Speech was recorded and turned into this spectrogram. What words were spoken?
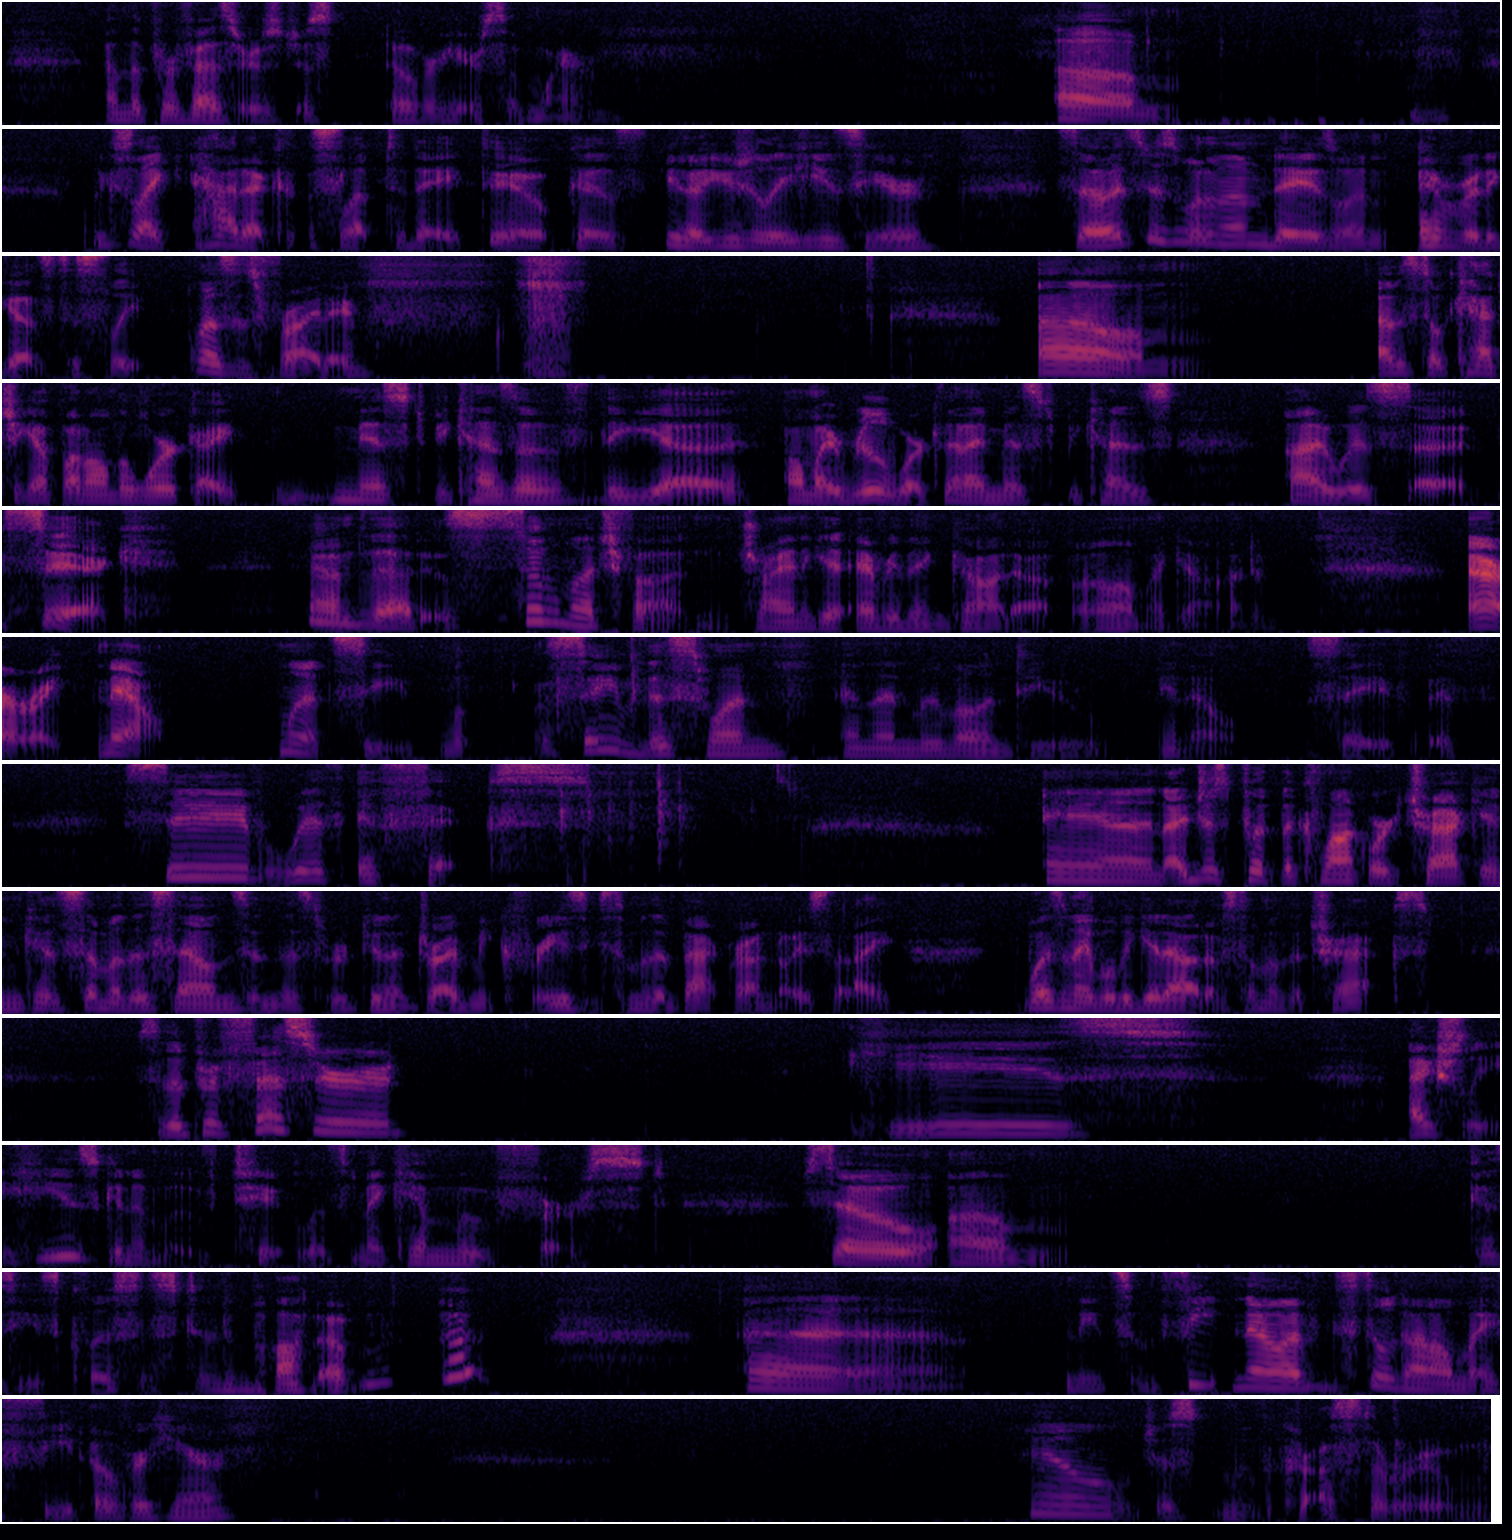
and the professor's just over here somewhere. Um, looks like Haddock slept today too, because you know usually he's here. So it's just one of them days when everybody gets to sleep. Plus it's Friday. Um, I'm still catching up on all the work I missed because of the uh, all my real work that I missed because I was uh, sick, and that is so much fun trying to get everything caught up. Oh my god! All right, now let's see. We'll save this one and then move on to you know save with save with effects. And I just put the clockwork track in because some of the sounds in this were going to drive me crazy. Some of the background noise that I wasn't able to get out of some of the tracks. So the professor, he's. Actually, he's to move too. Let's make him move first. So, um, because he's closest to the bottom. uh, need some feet. No, I've still got all my feet over here. He'll just move across the room.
